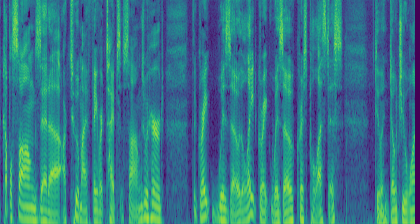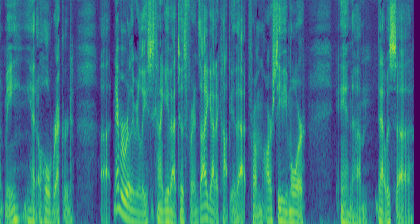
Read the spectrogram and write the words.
a couple songs that uh, are two of my favorite types of songs. We heard the great Wizzo, the late great Wizzo, Chris Palestis, doing "Don't You Want Me." He had a whole record, uh, never really released, just kind of gave out to his friends. I got a copy of that from R. Stevie Moore, and um, that was uh,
